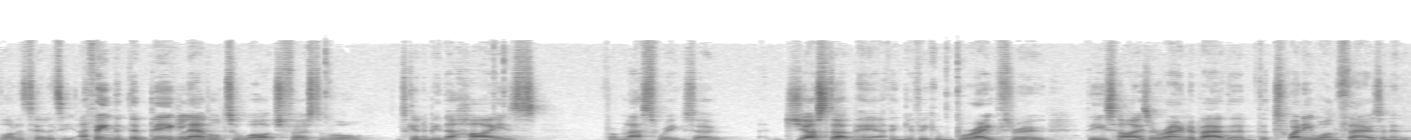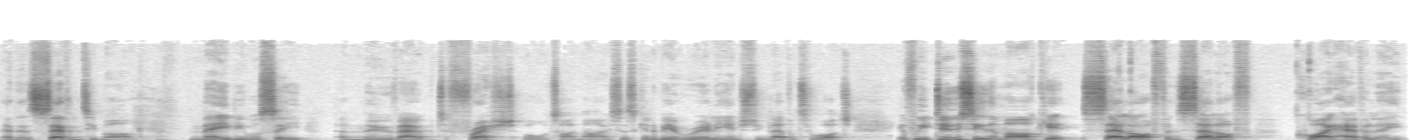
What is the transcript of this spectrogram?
volatility. I think that the big level to watch, first of all, is going to be the highs from last week. So just up here, I think if we can break through these highs around about the, the 21,070 mark, maybe we'll see a move out to fresh all-time highs. So it's going to be a really interesting level to watch. If we do see the market sell off and sell off quite heavily,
